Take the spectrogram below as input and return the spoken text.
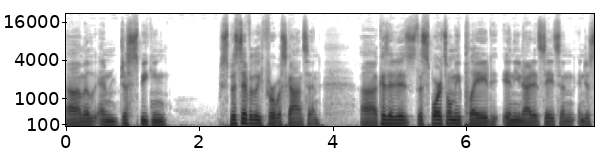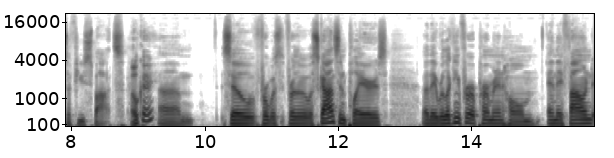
huh. Um, and just speaking specifically for Wisconsin, because it is the sport's only played in the United States in, in just a few spots. Okay. Um, so for for the Wisconsin players, uh, they were looking for a permanent home, and they found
